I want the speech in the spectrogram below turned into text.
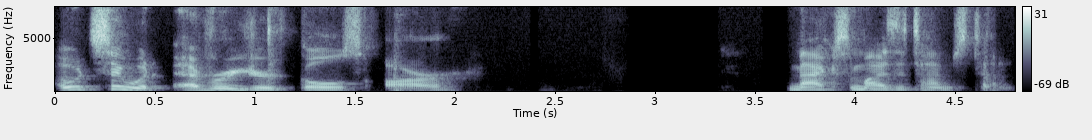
I would say whatever your goals are, maximize it times 10.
